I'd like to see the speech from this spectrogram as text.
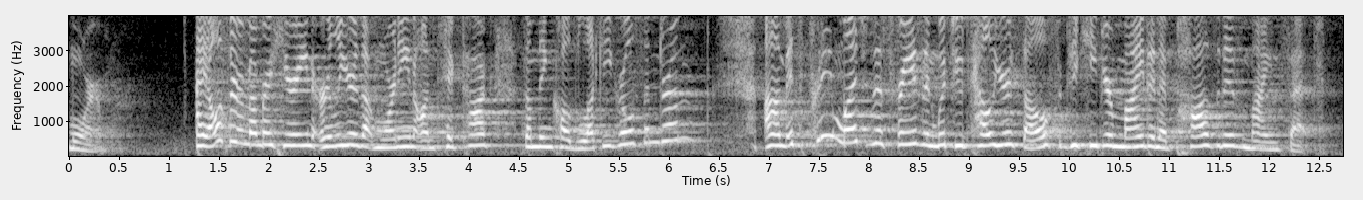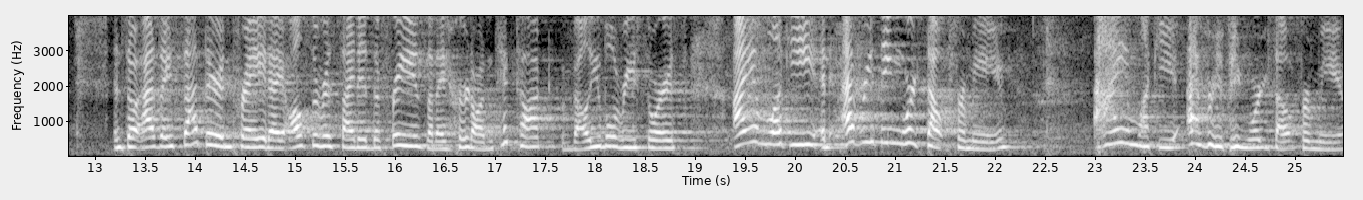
more. I also remember hearing earlier that morning on TikTok something called lucky girl syndrome. Um, it's pretty much this phrase in which you tell yourself to keep your mind in a positive mindset. And so as I sat there and prayed, I also recited the phrase that I heard on TikTok valuable resource I am lucky and everything works out for me. I am lucky, everything works out for me.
